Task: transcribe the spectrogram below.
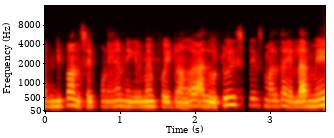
கண்டிப்பாக அந்த சைடு போனீங்கன்னா நீங்களுமே போயிட்டு வாங்க. அது ஒரு டூரிஸ்ட் பிளேஸ் மாதிரி தான். எல்லாருமே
